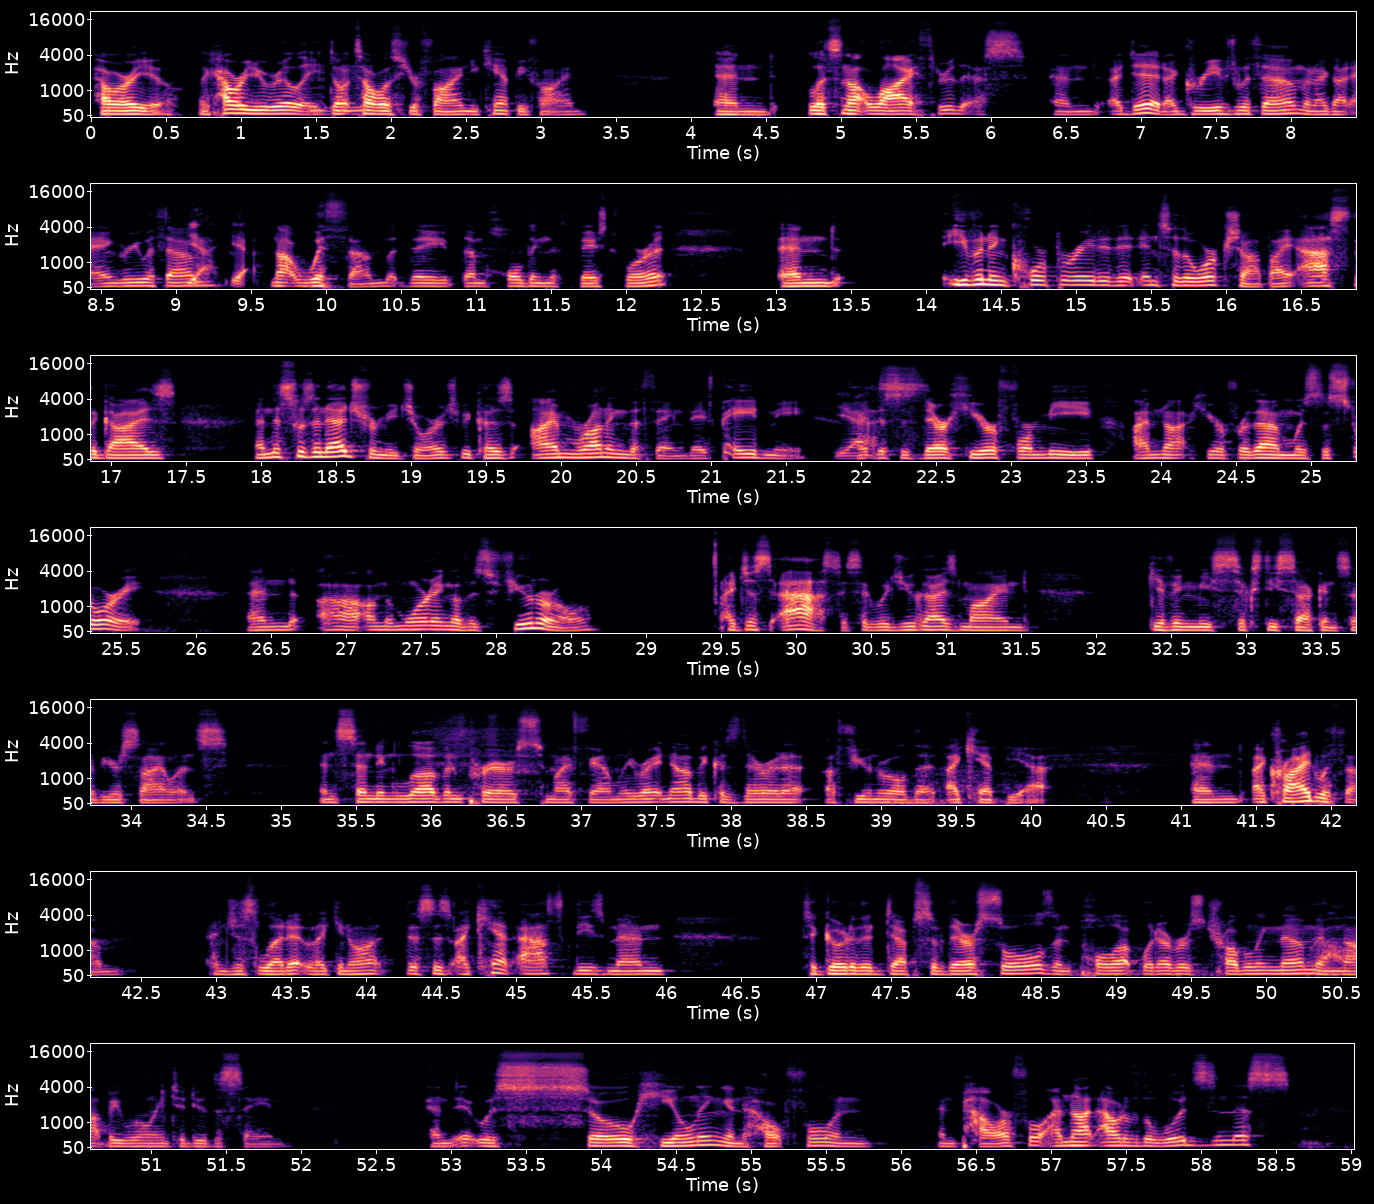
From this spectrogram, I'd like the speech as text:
How are you? Like, how are you really? Mm-hmm. Don't tell us you're fine. You can't be fine, and let's not lie through this." And I did. I grieved with them, and I got angry with them. Yeah, yeah. Not with them, but they them holding the space for it, and even incorporated it into the workshop. I asked the guys and this was an edge for me, George, because I'm running the thing. They've paid me. Yes. Right? This is they're here for me. I'm not here for them. Was the story. And uh, on the morning of his funeral, I just asked. I said, "Would you guys mind giving me 60 seconds of your silence and sending love and prayers to my family right now because they're at a, a funeral that I can't be at?" and I cried with them and just let it like you know what this is I can't ask these men to go to the depths of their souls and pull up whatever's troubling them and not be willing to do the same. And it was so healing and helpful and and powerful. I'm not out of the woods in this.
